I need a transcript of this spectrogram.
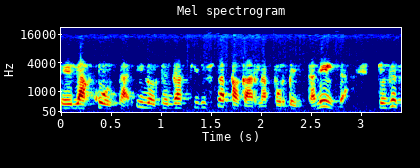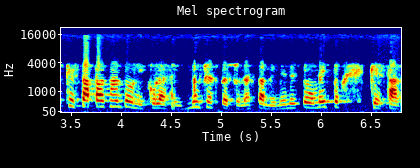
eh, la cuota y no tenga que ir usted a pagarla por ventanilla. Entonces, ¿qué está pasando, Nicolás? Hay muchas personas también en este momento que están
